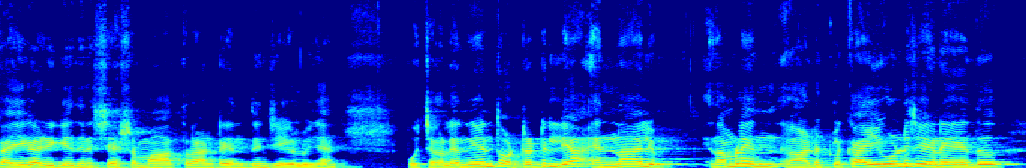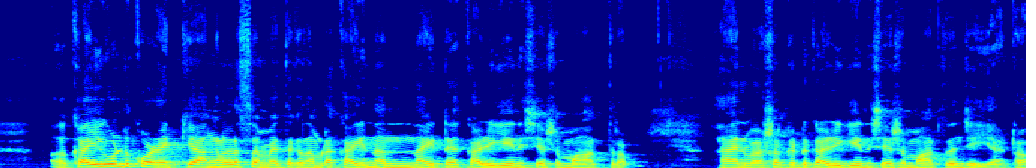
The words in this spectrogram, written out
കൈ കഴുകിയതിന് ശേഷം മാത്രമാണ് എന്തും ചെയ്യുള്ളൂ ഞാൻ. പൂച്ചകളെയൊന്നും ഞാൻ തൊട്ടിട്ടില്ല. എന്നാലും നമ്മൾ അടുക്കള കൈ കൊണ്ട് ചെയ്യണ ഏത് കൈ കൊണ്ട് കുഴയ്ക്കുക അങ്ങനെയുള്ള സമയത്തൊക്കെ നമ്മുടെ കൈ നന്നായിട്ട് കഴുകിയതിന് ശേഷം മാത്രം. ഹാൻഡ് വാഷൊക്കെ ഇട്ട് കഴുകിയതിന് ശേഷം മാത്രം ചെയ്യാം കേട്ടോ.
